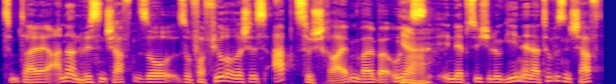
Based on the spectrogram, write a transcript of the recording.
zum Teil anderen Wissenschaften so, so verführerisch ist, abzuschreiben, weil bei uns Ja. in der Psychologie, in der Naturwissenschaft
